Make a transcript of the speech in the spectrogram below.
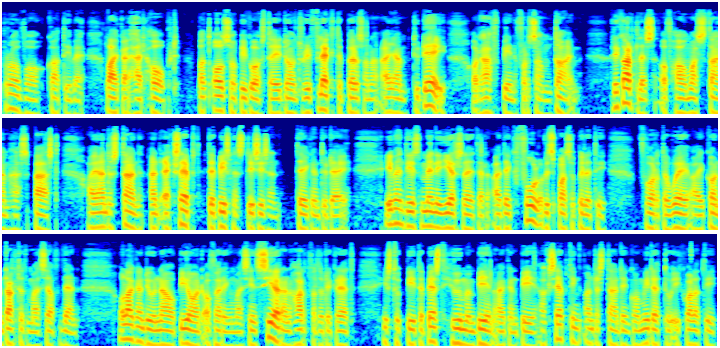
provocative like I had hoped, but also because they don't reflect the person I am today or have been for some time. Regardless of how much time has passed, I understand and accept the business decision taken today. Even these many years later, I take full responsibility for the way I conducted myself then. All I can do now, beyond offering my sincere and heartfelt regret, is to be the best human being I can be, accepting, understanding, committed to equality,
